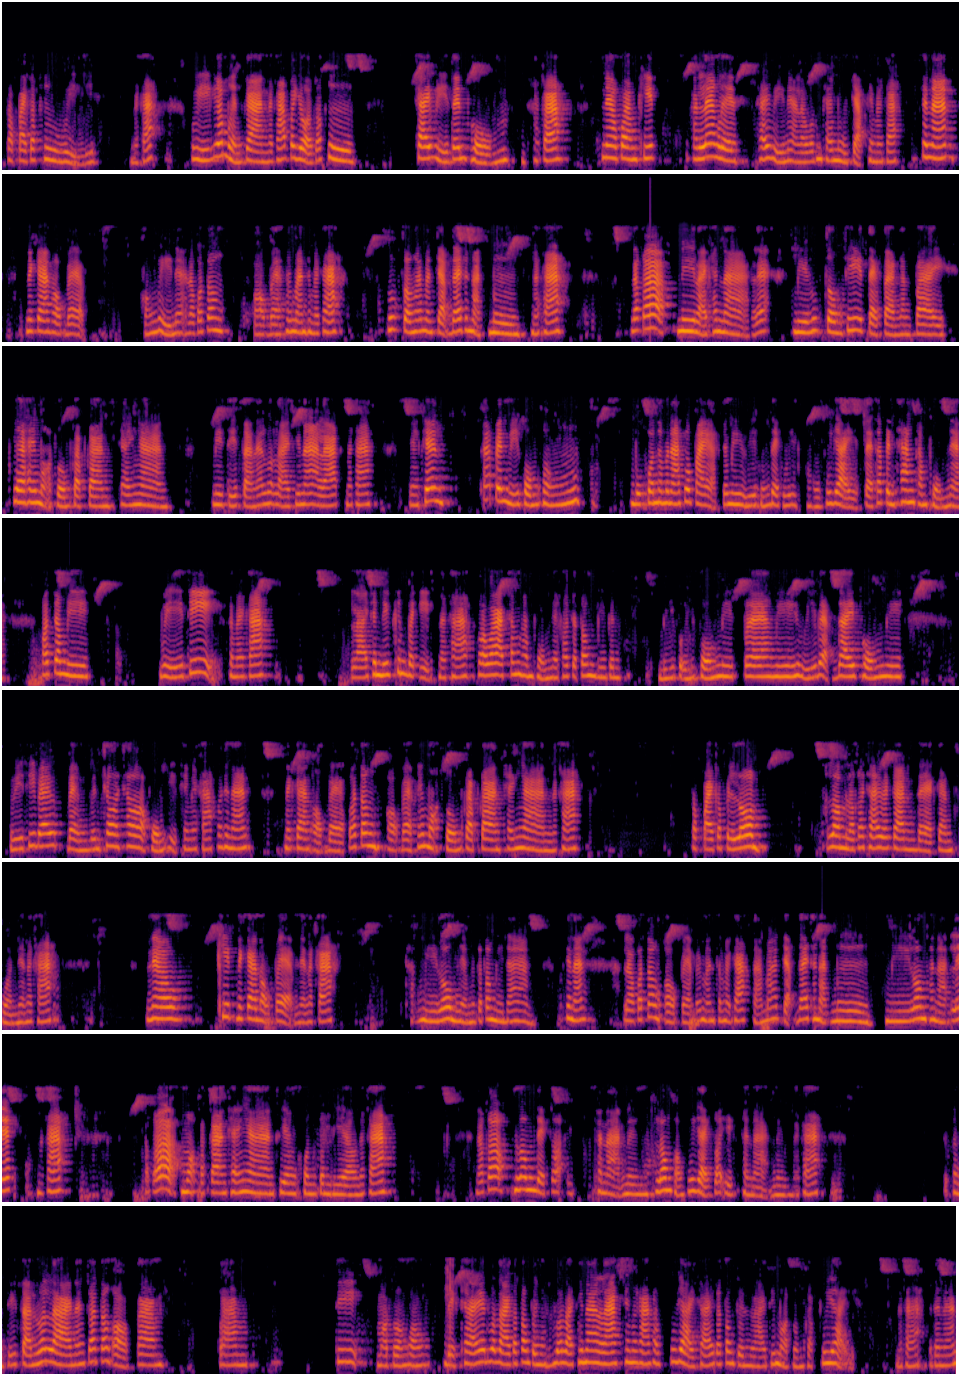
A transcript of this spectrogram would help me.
ต่อไปก็คือหวีนะคะ หวีก็เหมือนกันนะคะ ประโยชน์ก็คือ ใช้หวีเส้นผมนะคะ แนวความคิดอันแรกเลยใช้หวีเนี่ย เราก็ต้องใช้มือจับใช่ไหมคะฉะนั้นในการออกแบบของหวีเนี่ย เราก็ต้องออกแบบให้มันใช่ไหมคะรูปทรงให้มันจับได้ถนัดมือนะคะ แล้วก็มีหลายขนาดและมีรูปทรงที่แตกต่างกันไป เพื่อให้เหมาะสมกับการใช้งาน มีสีสันและลวดลายที่น่ารักนะคะ อย่างเช่น ถ้าเป็นหวีผมของบุคคลธรรมดาทั่วไปอะจะมีหวีของเด็กหวีของผู้ใหญ่ แต่ถ้าเป็นช่างทำผมเนี่ยเขาจะมีหวีที่ใช่ไหมคะหลายชนิดขึ้นไปอีกนะคะ เพราะว่าช่างทำผมเนี่ยเขาจะต้องมีเป็นหวีปุ๋ยผม มีแปรงมีหวีแบบใดผมมี หวีที่แบ่งเป็นช่อช่อผมอีกใช่ไหมคะ เพราะฉะนั้นในการออกแบบก็ต้องออกแบบให้เหมาะสมกับการใช้งานนะคะ ต่อไปก็เป็นร่มร่มเราก็ใช้ไว้กันแดดกันฝนเนี่ยนะคะ แนวคิดในการออกแบบเนี่ยนะคะ มีร่มเนี่ยมันก็ต้องมีด้ามเพราะฉะนั้นเราก็ต้องออกแบบให้มันใช่ไหมคะ สามารถจับได้ถนัดมือ มีร่มขนาดเล็กนะคะ แล้วก็เหมาะกับการใช้งานเพียงคนคนเดียวนะคะ แล้วก็ร่มเด็กก็อีกขนาดหนึ่งร่มของผู้ใหญ่ก็อีกขนาดหนึ่งนะคะส่วนสีสันลวดลายนั้นก็ต้องออกตามความที่เหมาะสมของเด็กใช้ลวดลายก็ต้องเป็นลวดลายที่น่ารักใช่ไหมคะถ้าผู้ใหญ่ใช้ก็ต้องเป็นลายที่เหมาะสมกับผู้ใหญ่นะคะ เพราะฉะนั้น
